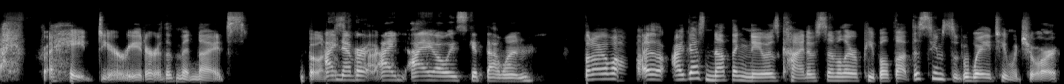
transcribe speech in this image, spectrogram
I, I hate Dear Reader, the Midnights bonus. I never track. I I always skip that one. But I, I, I guess nothing new is kind of similar. People thought this seems way too mature.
